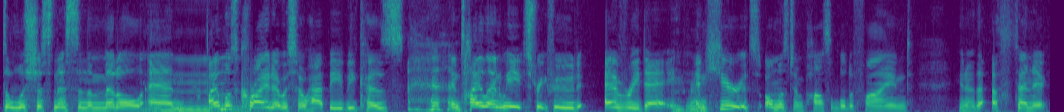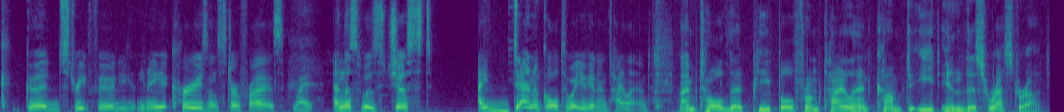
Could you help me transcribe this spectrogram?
deliciousness in the middle. And I almost mm. cried. I was so happy because in Thailand we ate street food every day. Mm-hmm. and here it's almost impossible to find, you know, that authentic good street food. You, you know, you get curries and stir fries. Right. And this was just identical to what you get in Thailand. I'm told that people from Thailand come to eat in this restaurant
